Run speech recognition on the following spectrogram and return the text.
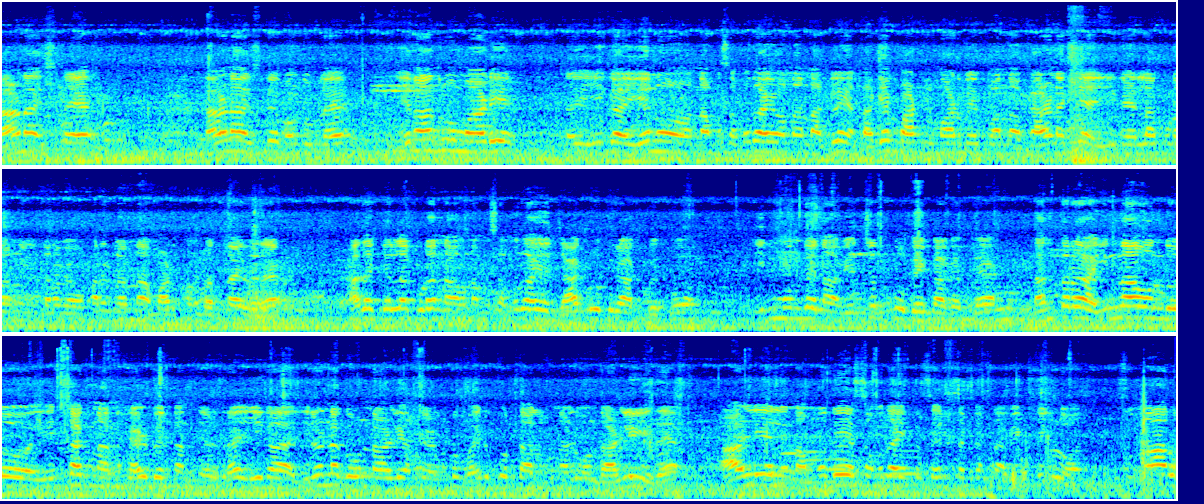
ಕಾರಣ ಇಷ್ಟೇ. ಕಾರಣ ಇಷ್ಟೇ ಬಂಧುಗಳೇ ಏನಾದರೂ ಮಾಡಿ, ಈಗ ಏನು ನಮ್ಮ ಸಮುದಾಯವನ್ನು ನಗಲೆ ನಗೆ ಪಾಟಲು ಮಾಡಬೇಕು ಅನ್ನೋ ಕಾರಣಕ್ಕೆ ಈಗ ಎಲ್ಲ ಕೂಡ ಈ ಥರ ವ್ಯವಹಾರಗಳನ್ನು ಮಾಡ್ಕೊಂಡು ಬರ್ತಾ ಇದ್ದಾರೆ. ಅದಕ್ಕೆಲ್ಲ ಕೂಡ ನಾವು ನಮ್ಮ ಸಮುದಾಯ ಜಾಗೃತಿ ಆಗಬೇಕು. ಇನ್ನು ಮುಂದೆ ನಾವು ಎಚ್ಚೆತ್ಕೋಬೇಕಾಗತ್ತೆ ನಂತರ ಇನ್ನೂ ಒಂದು ಹೆಚ್ಚಾಗಿ ನಾನು ಹೇಳಬೇಕಂತ ಹೇಳಿದ್ರೆ, ಈಗ ಹಿರಣ್ಣಗೌಡನಹಳ್ಳಿ ಅಂತ ಹೇಳ್ಬಿಟ್ಟು ಬೈರಪುರ ತಾಲೂಕಿನಲ್ಲಿ ಒಂದು ಹಳ್ಳಿ ಇದೆ. ಆ ಹಳ್ಳಿಯಲ್ಲಿ ನಮ್ಮದೇ ಸಮುದಾಯಕ್ಕೆ ಸೇರಿರ್ತಕ್ಕಂಥ ವ್ಯಕ್ತಿಗಳು ಸುಮಾರು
